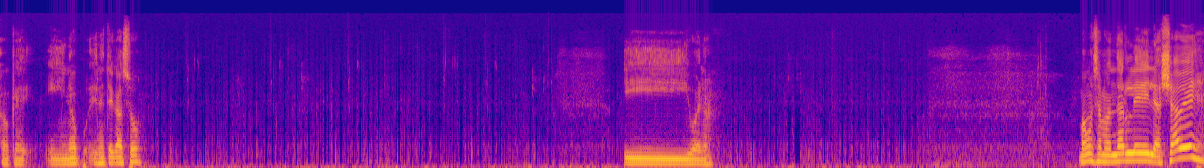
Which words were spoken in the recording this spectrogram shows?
Ok, y no, en este caso... Y bueno. Vamos a mandarle la llave.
